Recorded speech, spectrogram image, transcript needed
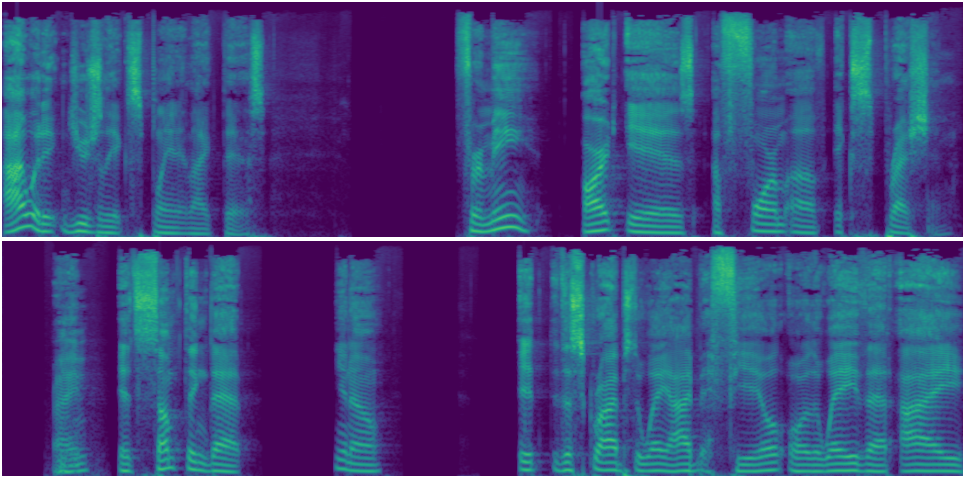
I would usually explain it like this: for me, art is a form of expression, right? Mhm. It's something that you know, it describes the way I feel or the way that I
